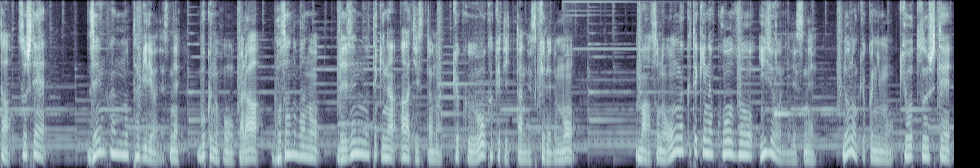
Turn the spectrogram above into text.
さあそして前半の旅ではですね僕の方からボザノバのレジェンド的なアーティストの曲をかけていったんですけれどもまあその音楽的な構造以上にですねどの曲にも共通して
